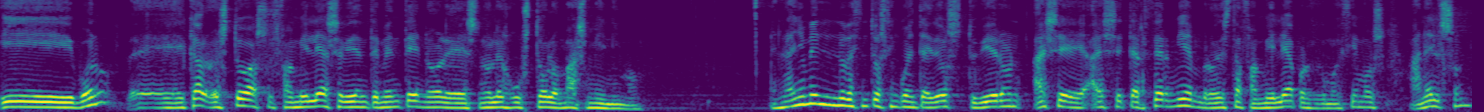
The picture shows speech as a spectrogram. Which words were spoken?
y bueno, eh, claro, esto a sus familias evidentemente no les, no les gustó lo más mínimo. En el año 1952 tuvieron a ese, ese tercer miembro de esta familia, porque como decimos, a Nelson,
